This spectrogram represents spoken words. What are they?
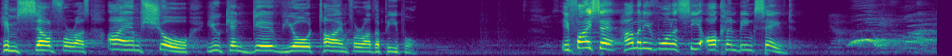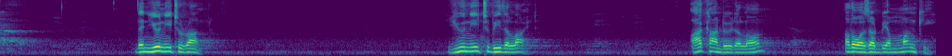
himself for us. I am sure you can give your time for other people. If I say, how many of you want to see Auckland being saved? Then you need to run. You need to be the light. I can't do it alone. Otherwise, I'd be a monkey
